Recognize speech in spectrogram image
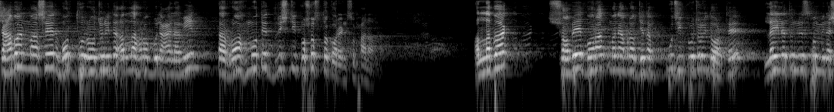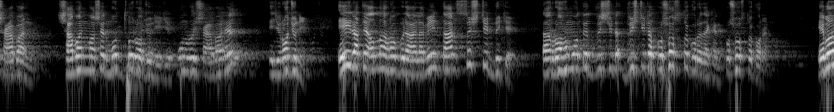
শাবান মাসের মধ্য রজনীতে আল্লাহ রব্বুল আলামিন তার রহমতের দৃষ্টি প্রশস্ত করেন সুফান আল্লাহবাক সবে বরাত মানে আমরা যেটা বুঝি প্রচলিত অর্থে, লাইলাতুন নিসফুম মিনা শাবান মাসের মধ্য রজনী যে পনেরোই শাবানের এই যে রজনী, এই রাতে আল্লাহ রব্বুল আলামিন তার সৃষ্টির দিকে, তার রহমতের দৃষ্টিটা দৃষ্টিটা প্রশস্ত করে দেখেন, প্রশস্ত করেন। এবং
